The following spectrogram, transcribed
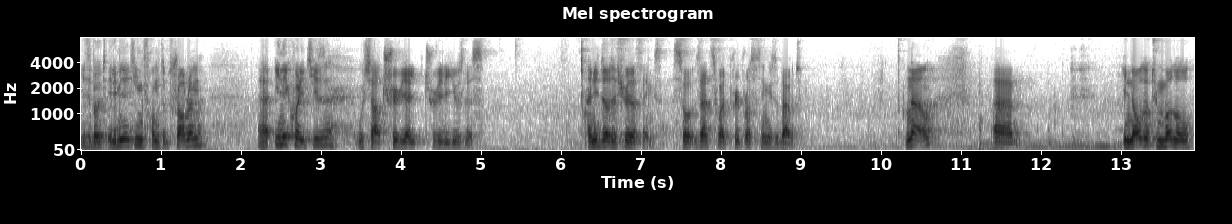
is about eliminating from the problem uh, inequalities which are trivial, trivially useless. And it does a few other things. So that's what preprocessing is about. Now, uh, in order to model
